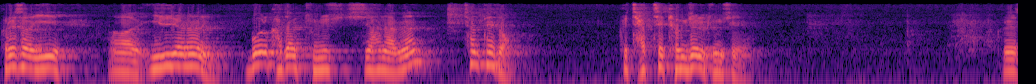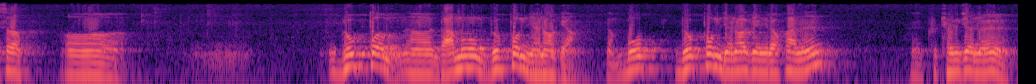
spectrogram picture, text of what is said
그래서 이 어, 일련은 뭘 가장 중시하냐면 천태종, 그 자체 경전을 중시해요. 그래서 어, 묘법 어, 나무 묘법 연화경, 묘법 연화경이라고 하는 그 경전을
